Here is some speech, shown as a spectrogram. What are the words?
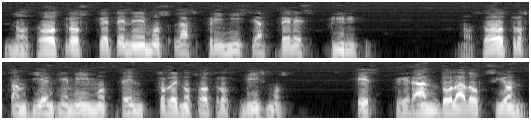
nosotros que tenemos las primicias del Espíritu, nosotros también gemimos dentro de nosotros mismos, esperando la adopción,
